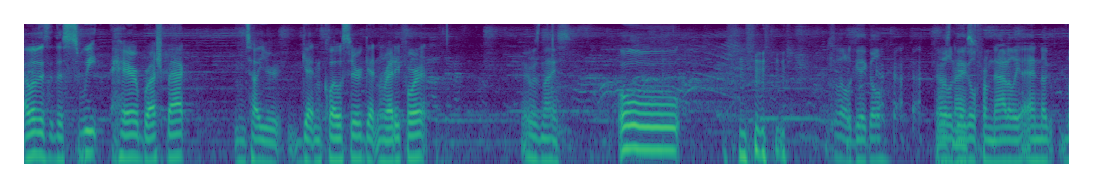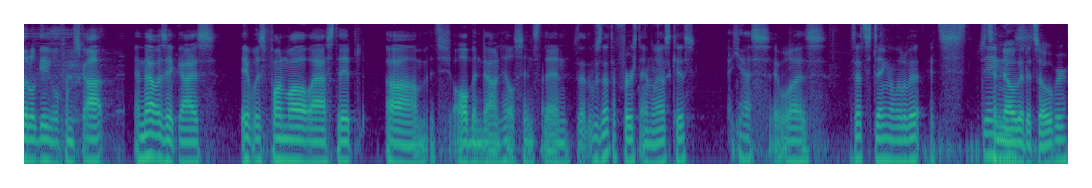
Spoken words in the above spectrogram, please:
I love this the sweet hair brush back until you're getting closer, getting ready for it. It was nice. Oh, A little giggle. A little nice. giggle from Natalie and a little giggle from Scott. And that was it, guys. It was fun while it lasted. Um, it's all been downhill since then. was that, was that the first and last kiss? Yes, it was. Does that sting a little bit? It's Just to know that it's over.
